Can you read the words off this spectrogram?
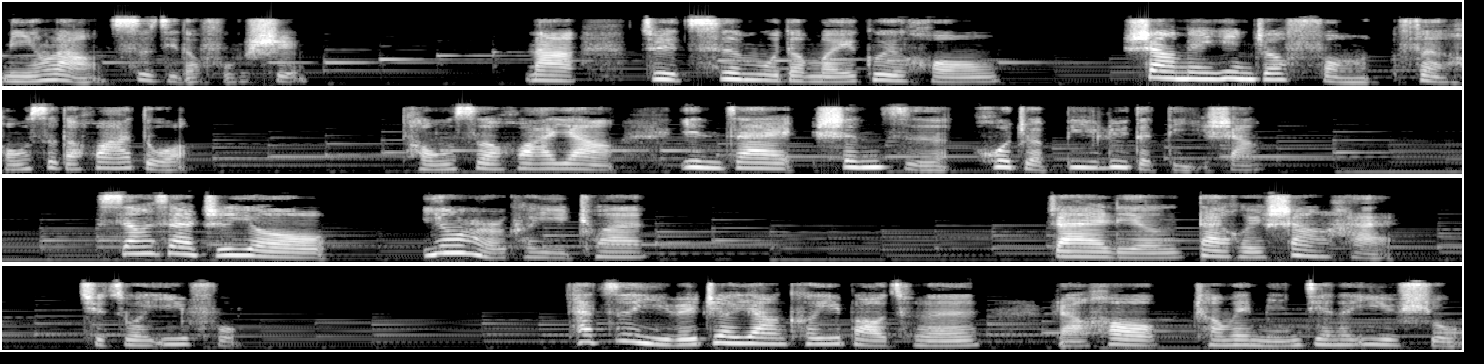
明朗、刺激的服饰。那最刺目的玫瑰红，上面印着粉粉红色的花朵，同色花样印在深紫或者碧绿的底上。乡下只有婴儿可以穿，张爱玲带回上海去做衣服。她自以为这样可以保存，然后成为民间的艺术，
